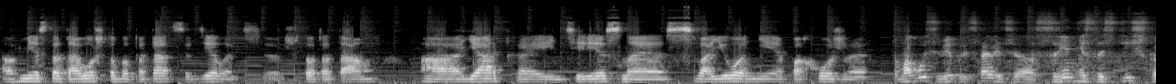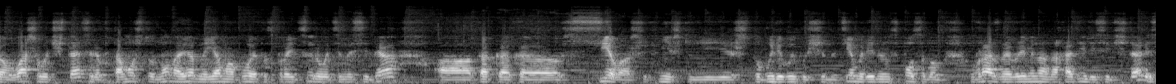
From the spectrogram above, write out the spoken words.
вместо того, чтобы пытаться делать э, что-то там яркое, интересное, свое, не похожее. Могу себе представить э, среднестатистического вашего читателя, потому что, ну, наверное, я могу это спроецировать и на себя, а, так как э, все ваши книжки, что были выпущены тем или иным способом, в разные времена находились и читались,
